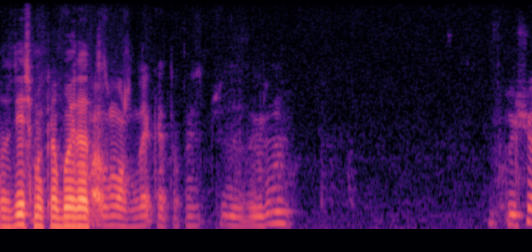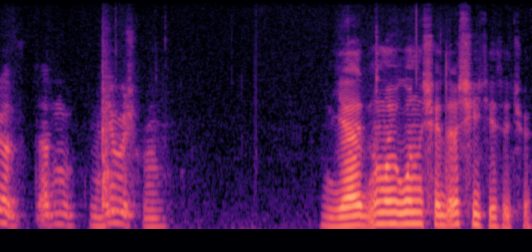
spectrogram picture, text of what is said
Вот здесь мы как бы этот... Возможно, дай-ка я только сюда загляну. Включу од- одну девочку. Я ну, могу начать дрочить, если что.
